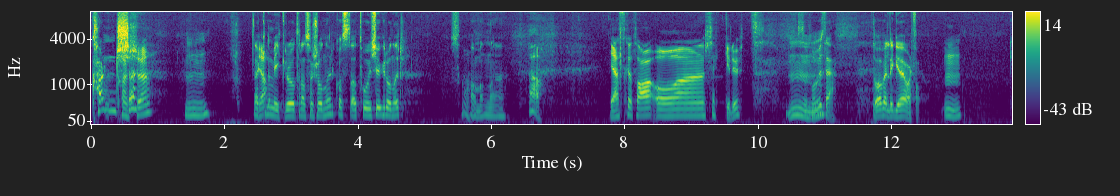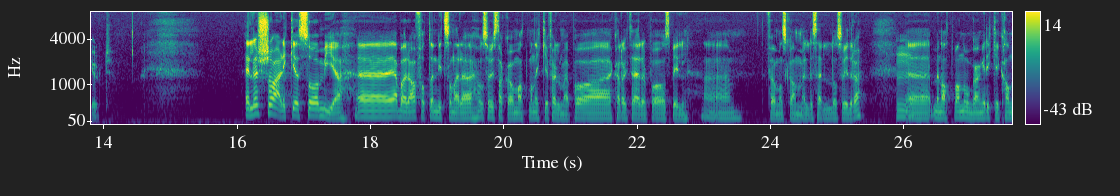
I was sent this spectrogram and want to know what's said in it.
Kanskje. Kanskje. Mm. Det er Ja. ikke noen mikrotransaksjoner. Kosta 22 kroner. Så har man uh... Ja. Jeg skal ta og eh, sjekke det ut, så får vi se. Det var veldig gøy, i hvert fall. Mm. Kult. Ellers så er det ikke så mye. Eh, Jeg bare har fått en litt sånn derre Også vi snakka om at man ikke følger med på eh, karakterer på spill eh, før man skal anmelde det selv osv. Mm. Men at man noen ganger ikke kan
